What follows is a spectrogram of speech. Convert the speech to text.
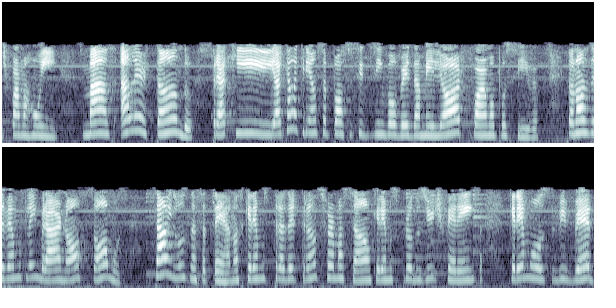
de forma ruim, mas alertando para que aquela criança possa se desenvolver da melhor forma possível. Então nós devemos lembrar, nós somos sal e luz nessa terra. Nós queremos trazer transformação, queremos produzir diferença, queremos viver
